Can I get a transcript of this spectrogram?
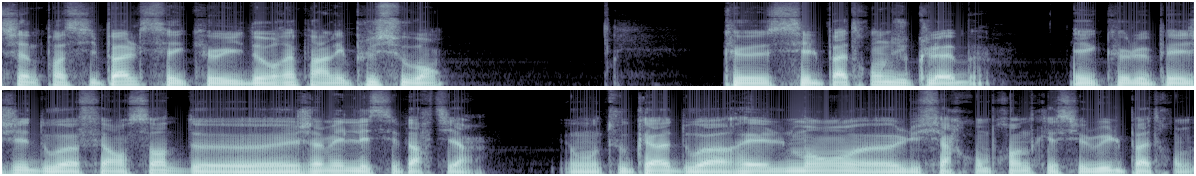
chaîne principale, c'est qu'il devrait parler plus souvent, que c'est le patron du club et que le PSG doit faire en sorte de jamais le laisser partir. Ou en tout cas, doit réellement euh, lui faire comprendre que c'est lui le patron,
